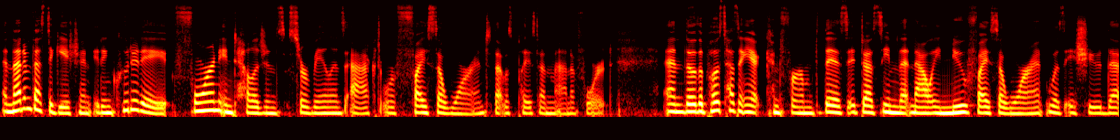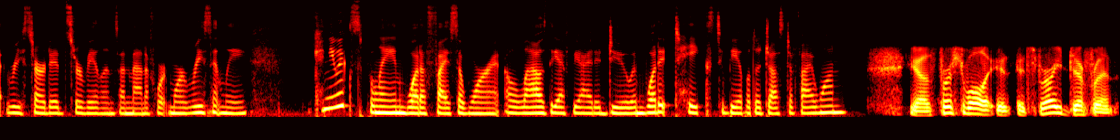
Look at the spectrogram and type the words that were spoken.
And that investigation, it included a Foreign Intelligence Surveillance Act or FISA warrant that was placed on Manafort. And though the Post hasn't yet confirmed this, it does seem that now a new FISA warrant was issued that restarted surveillance on Manafort more recently. Can you explain what a FISA warrant allows the FBI to do and what it takes to be able to justify one? Yeah, first of all, it, it's very different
